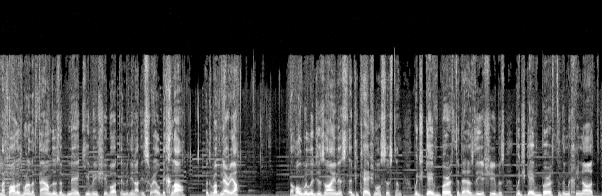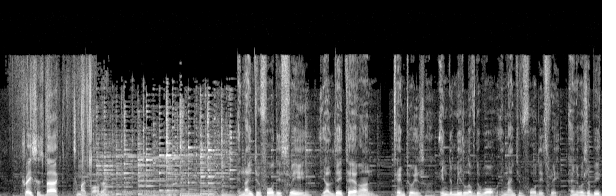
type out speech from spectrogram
My father is one of the founders of Bnei Akiva Yeshivot in Medinat Israel, Bichlal, with Rav Neria, the whole religious Zionist educational system, which gave birth to the Hesder Yeshivas, which gave birth to the Mechinot, traces back to my father. In 1943, Yaldei Tehran came to Israel in the middle of the war in 1943. And it was a big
